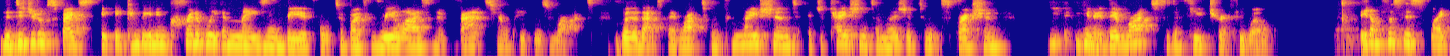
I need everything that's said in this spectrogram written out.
The digital space, it, it, can be an incredibly amazing vehicle to both realize and advance young people's rights, whether that's their right to information, to education, to leisure, to expression, you, you know, their rights to the future, if you will. It offers this, like,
